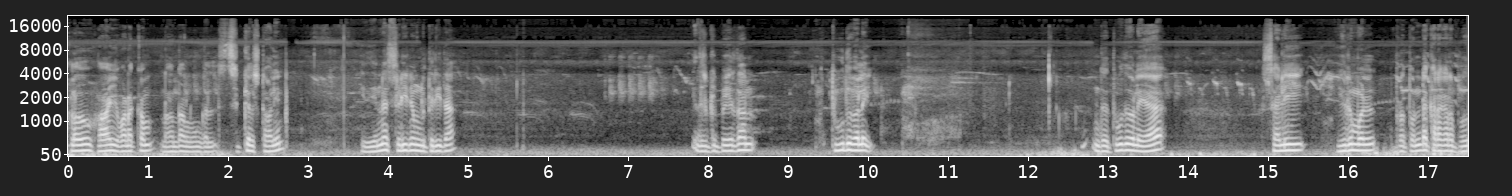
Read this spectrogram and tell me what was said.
ஹலோ ஹாய் வணக்கம். நான் தான் உங்கள் சிக்கல் ஸ்டாலின். இது என்ன செடின்னு உங்களுக்கு தெரியுதா? இதற்கு பெயர் தான் தூதுவளை. இந்த தூதுவலையை சளி இருமல் அப்புறம் தொண்டை கரகரப்பு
